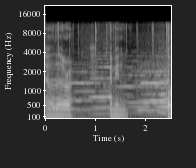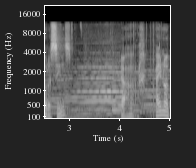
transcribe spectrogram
other I mean other scenes. Yeah, I'm not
